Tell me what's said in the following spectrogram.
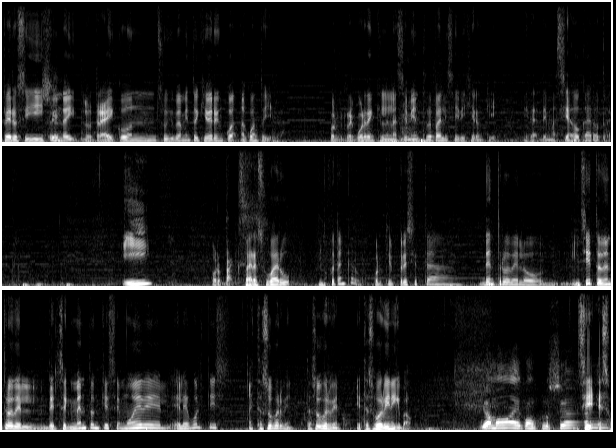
Pero si Sí. Hyundai lo trae con su equipamiento, hay que ver en a cuánto llega. Porque recuerden que en el lanzamiento de Palisade dijeron que era demasiado caro traer. Y Por Pax. para Subaru no fue tan caro, porque el precio está dentro de lo, insisto, dentro del, del segmento en que se mueve el, el E-Voltis, está súper bien, está súper bien, está súper bien equipado. Yo a modo de conclusión, Sí, eso.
